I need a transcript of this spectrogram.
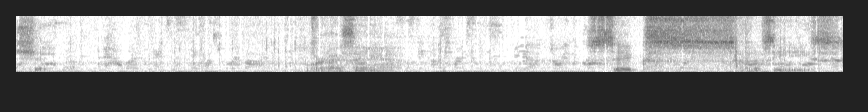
Shit. What did I say? Six, NFC East.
